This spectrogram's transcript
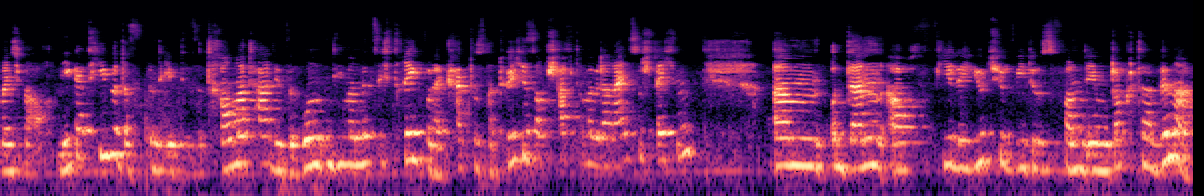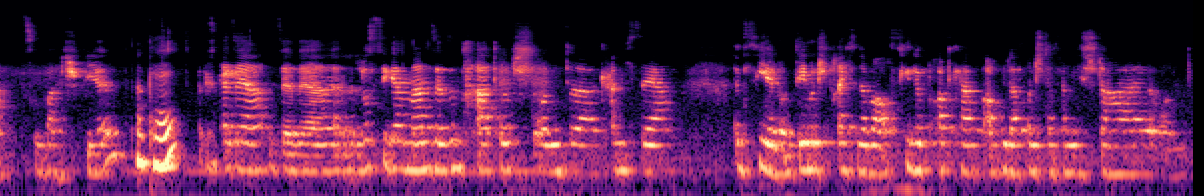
manchmal auch negative, das sind eben diese Traumata, diese Wunden, die man mit sich trägt, wo der Kaktus natürlich es auch schafft, immer wieder reinzustechen. Ähm, und dann auch viele YouTube-Videos von dem Dr. Wimmer zum Beispiel. Okay. Sehr, sehr, sehr, sehr lustiger Mann, sehr sympathisch und äh, kann ich sehr empfehlen. Und dementsprechend aber auch viele Podcasts, auch wieder von Stefanie Stahl und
